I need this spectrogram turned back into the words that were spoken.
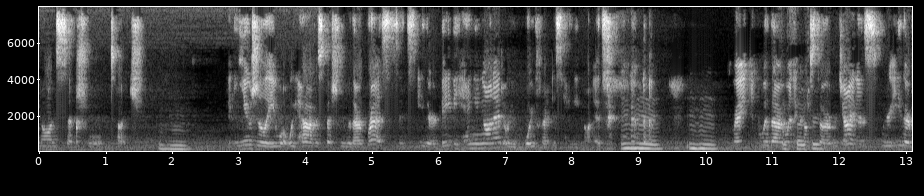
non-sexual touch. hmm Usually, what we have, especially with our breasts, it's either a baby hanging on it or your boyfriend is hanging on it, hmm hmm right? And with our, when That's it comes true. to our vaginas, we're either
